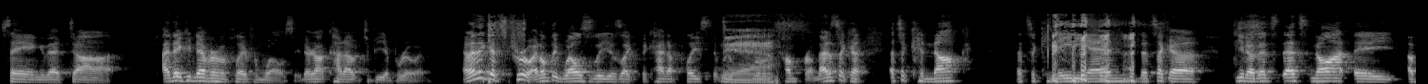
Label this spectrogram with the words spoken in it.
saying that uh, they could never have a player from Wellesley. They're not cut out to be a Bruin. And I think that's true. I don't think Wellesley is like the kind of place that we yeah. come from. That is like a that's a Canuck. That's a Canadian. that's like a you know that's that's not a a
